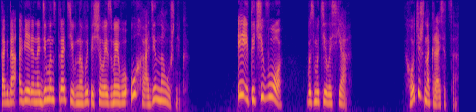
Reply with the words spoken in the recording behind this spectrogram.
Тогда Аверина демонстративно вытащила из моего уха один наушник. «Эй, ты чего?» — возмутилась я. «Хочешь накраситься?»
